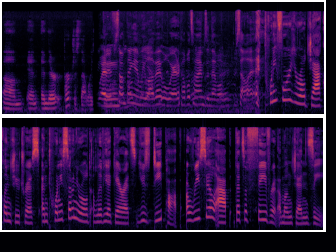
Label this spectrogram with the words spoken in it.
um, and and they're purchased that way. When we something and we love it, we'll wear it a couple times and then we'll sell it. 24-year-old Jacqueline Jutras and 27-year-old Olivia Garretts use Depop, a resale app that's a favorite among Gen Z.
